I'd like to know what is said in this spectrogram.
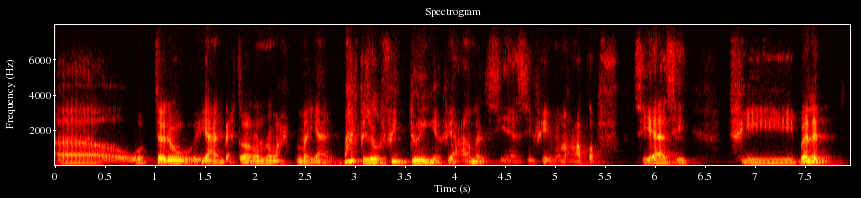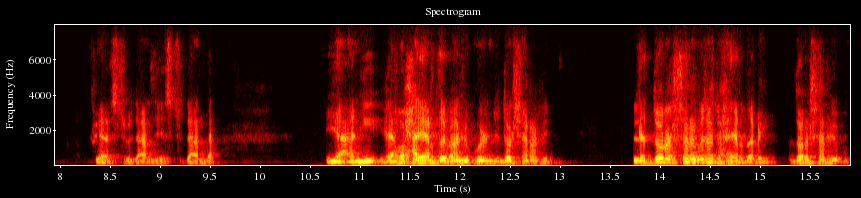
آه وابتدوا يعني باعتبار إنه ما يعني ما في زول في الدنيا في عمل سياسي في منعطف سياسي في بلد فيها السودان زي السودان ده. يعني لا هو حيرضى بأنه يكون عنده دور شرفي لا الدور الشرفي ذاته حيرضى به. الدور الشرفي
